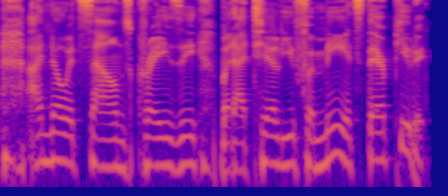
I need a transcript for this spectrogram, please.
I know it sounds crazy, but I tell you, for me, it's therapeutic.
